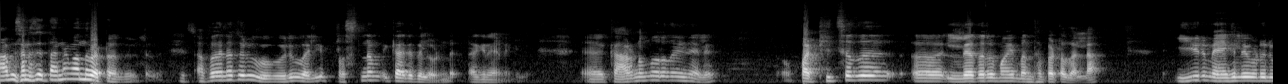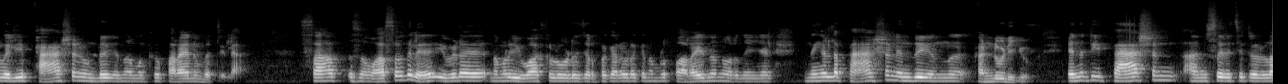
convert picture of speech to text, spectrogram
ആ ബിസിനസ്സിൽ തന്നെ വന്നു പെട്ടത്. അപ്പൊ അതിനകത്തൊരു ഒരു വലിയ പ്രശ്നം ഇക്കാര്യത്തിലുണ്ട് അങ്ങനെയാണെങ്കിൽ. കാരണം എന്ന് പറഞ്ഞു കഴിഞ്ഞാൽ പഠിച്ചത് ലെതറുമായി ബന്ധപ്പെട്ടതല്ല. ഈ ഒരു മേഖലയോട് ഒരു വലിയ പാഷൻ ഉണ്ട് എന്ന് നമുക്ക് പറയാനും പറ്റില്ല. സാ വാസ്തവത്തിൽ ഇവിടെ നമ്മൾ യുവാക്കളോട് ചെറുപ്പക്കാരോടൊക്കെ നമ്മൾ പറയുന്നതെന്ന് പറഞ്ഞു കഴിഞ്ഞാൽ നിങ്ങളുടെ പാഷൻ എന്ത് എന്ന് കണ്ടുപിടിക്കൂ. എന്നിട്ട് ഈ പാഷൻ അനുസരിച്ചിട്ടുള്ള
